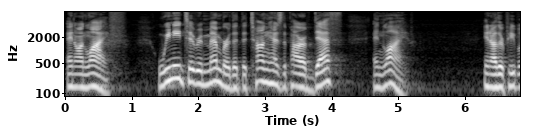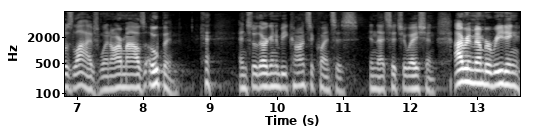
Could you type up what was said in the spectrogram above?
and on life. We need to remember that the tongue has the power of death and life in other people's lives when our mouths open. and so there are going to be consequences in that situation. I remember reading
